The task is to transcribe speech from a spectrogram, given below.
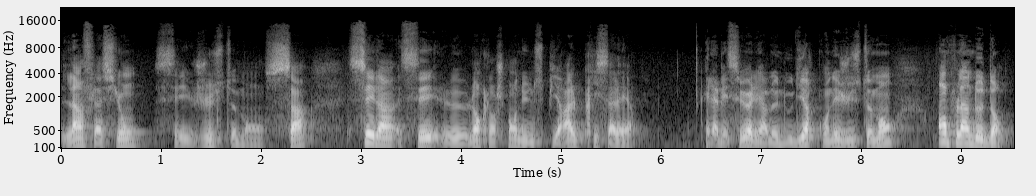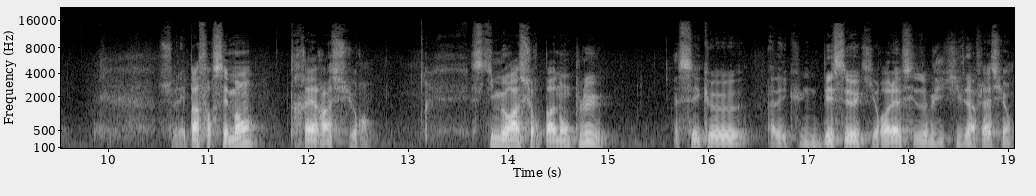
l'inflation, c'est justement ça, c'est l'enclenchement d'une spirale prix-salaire. Et la BCE a l'air de nous dire qu'on est justement en plein dedans. Ce n'est pas forcément très rassurant. Ce qui ne me rassure pas non plus, c'est que avec une BCE qui relève ses objectifs d'inflation,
